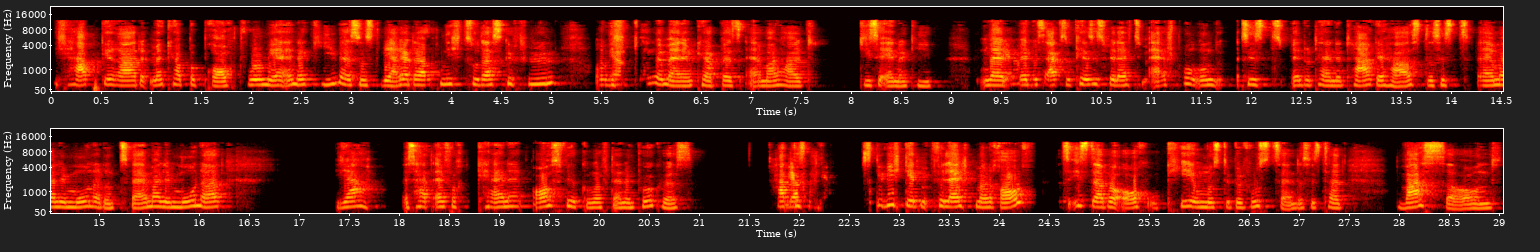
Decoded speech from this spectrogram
Ich habe gerade, mein Körper braucht wohl mehr Energie, weil sonst wäre Ja, da auch nicht so das Gefühl und ja, ich gebe meinem Körper jetzt einmal halt diese Energie. Weil, ja. wenn du sagst, okay, es ist vielleicht zum Eisprung und es ist, wenn du deine Tage hast, das ist zweimal im Monat und zweimal im Monat, ja, es hat einfach keine Auswirkung auf deinen Progress. Hat Ja, das, das Gewicht geht vielleicht mal rauf, das ist aber auch okay und muss dir bewusst sein. Das ist halt Wasser und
